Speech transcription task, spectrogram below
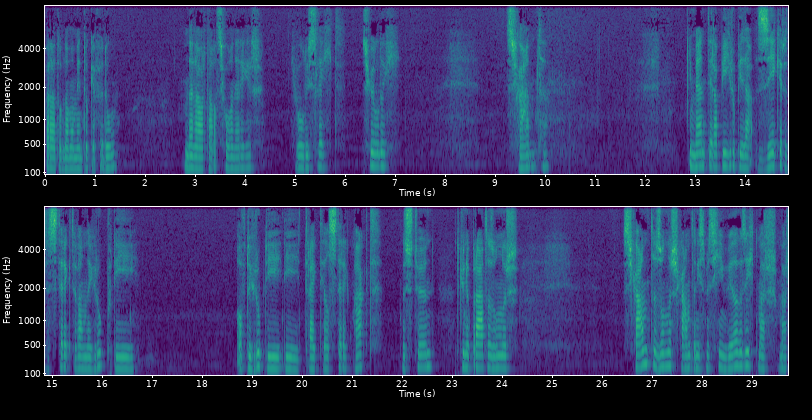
Wat dat op dat moment ook even doet. Daarna wordt alles gewoon erger. Je voelt je slecht, schuldig, schaamte. In mijn therapiegroep is dat zeker de sterkte van de groep die of de groep die, die traject heel sterk maakt. De steun, het kunnen praten zonder schaamte. Zonder schaamte is misschien veel gezegd, maar, maar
